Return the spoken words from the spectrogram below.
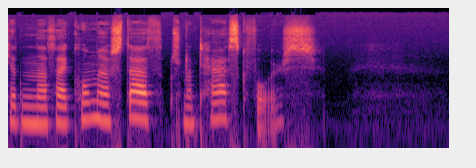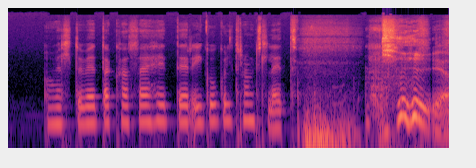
hérna það er komið á stað svona task force og viltu vita hvað það heitir í Google Translate já.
